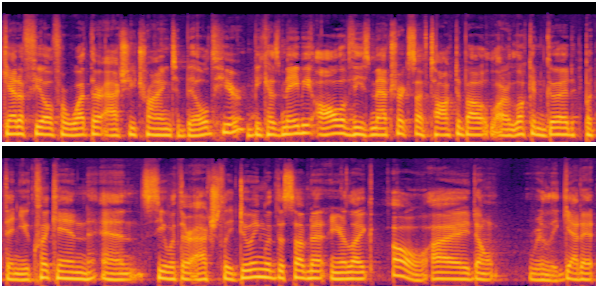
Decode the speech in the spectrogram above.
get a feel for what they're actually trying to build here. Because maybe all of these metrics I've talked about are looking good, but then you click in and see what they're actually doing with the subnet, and you're like, oh, I don't really get it.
